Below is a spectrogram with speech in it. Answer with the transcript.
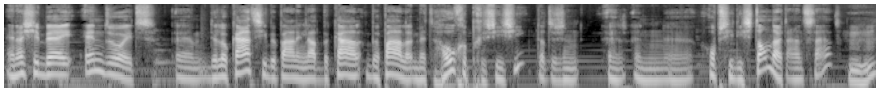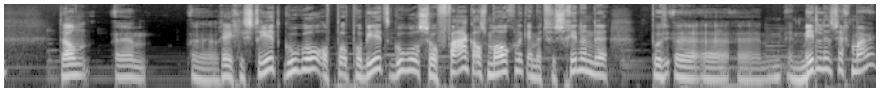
En als je bij Android ehm, de locatiebepaling laat beka- bepalen met hoge precisie. Dat is een, een, een eh, optie die standaard aanstaat Mhm. dan ehm, eh, registreert Google of pro- probeert Google zo vaak als mogelijk en met verschillende eh, middelen, zeg maar,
